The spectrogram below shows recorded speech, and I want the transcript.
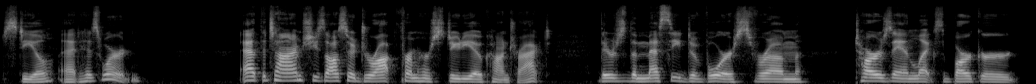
Steele at his word. At the time, she's also dropped from her studio contract. There's the messy divorce from Tarzan Lex Barker,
